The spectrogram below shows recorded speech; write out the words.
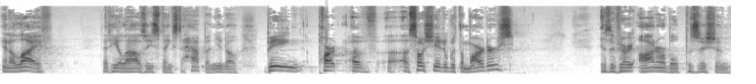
in a life that He allows these things to happen. You know, being part of, uh, associated with the martyrs is a very honorable position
